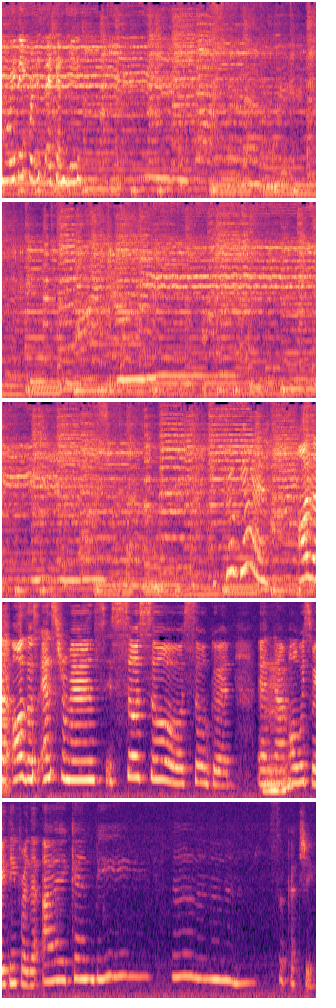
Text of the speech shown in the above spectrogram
I'm waiting for this I can be. So good. All the all those instruments is so so so good. And I'm Mhm. always waiting for the I can be. Na, na, na. So catchy.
